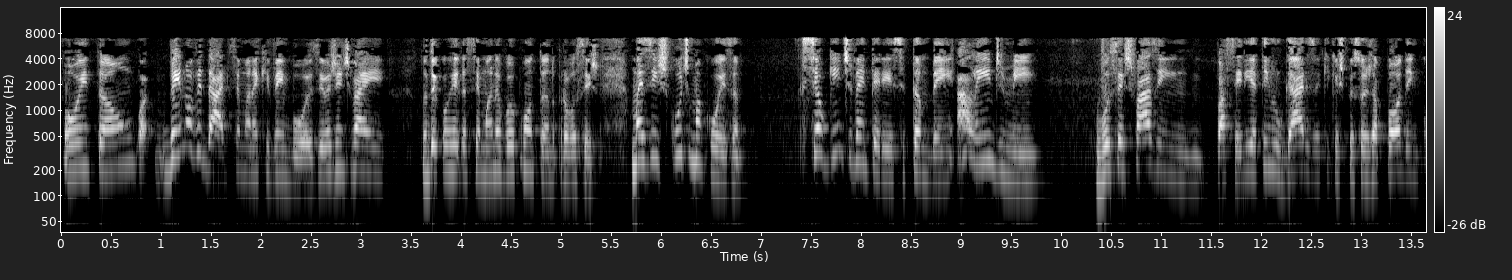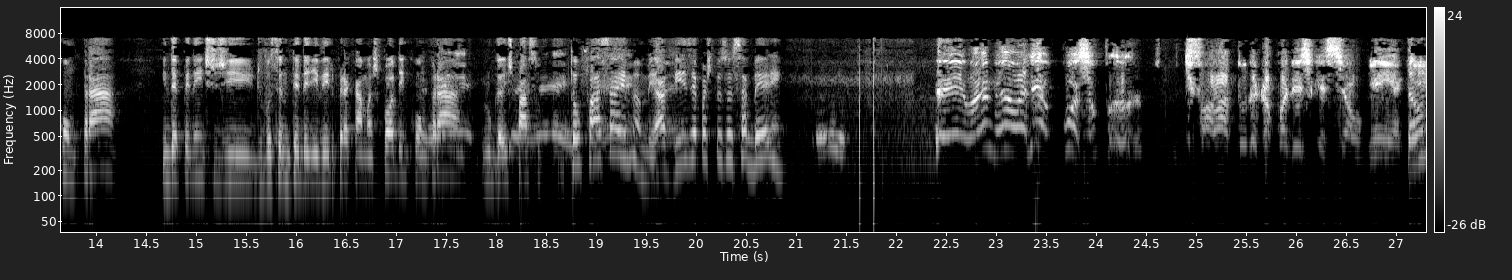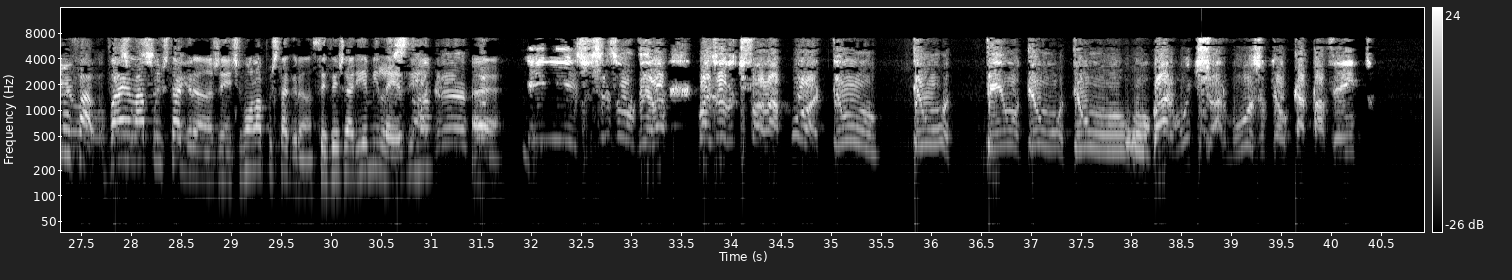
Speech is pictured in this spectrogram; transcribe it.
Ou então, vem novidade semana que vem boas. E a gente vai no decorrer da semana eu vou contando para vocês. Mas escute uma coisa. Se alguém tiver interesse também, além de mim, vocês fazem parceria? Tem lugares aqui que as pessoas já podem comprar, independente de, de você não ter delivery para cá, mas podem comprar lugar, espaço. Então faça aí, meu amigo. Avise para as pessoas saberem. É, não, olha, pô, são, te falar tudo é capaz de esquecer alguém aqui. Então não fala. Vai lá pro Instagram, tem... gente. Vão lá pro Instagram. Cervejaria Milésima. Instagram, tá... é. Isso, vocês vão ver lá. Mas eu vou te falar, pô, tem um. Tem um. Tem um, tem um, tem um, um bar muito charmoso que é o Catavento,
